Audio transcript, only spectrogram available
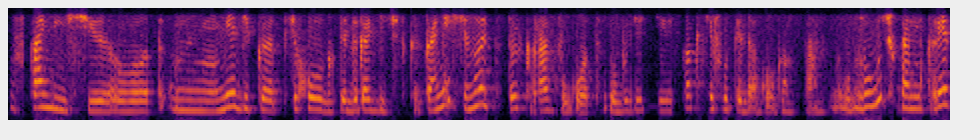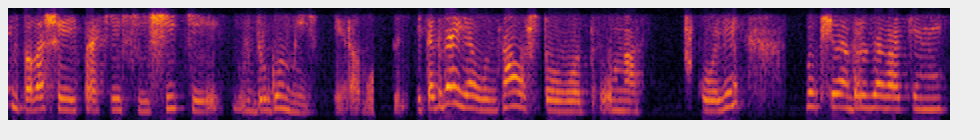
в комиссию, вот, медико психолого-педагогическая комиссия, но это только раз в год вы будете как тифлопедагогом там. Ну, лучше конкретно по вашей профессии ищите в другом месте работу. И тогда я узнала, что вот у нас в школе общеобразовательной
